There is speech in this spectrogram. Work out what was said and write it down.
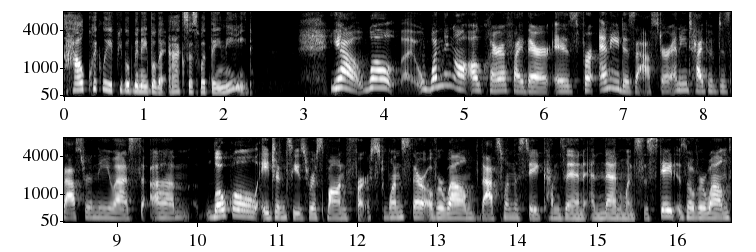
How quickly have people been able to access what they need? Yeah, well, one thing I'll, I'll, clarify there is for any disaster, any type of disaster in the US, um, local agencies respond first. Once they're overwhelmed, that's when the state comes in. And then once the state is overwhelmed,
